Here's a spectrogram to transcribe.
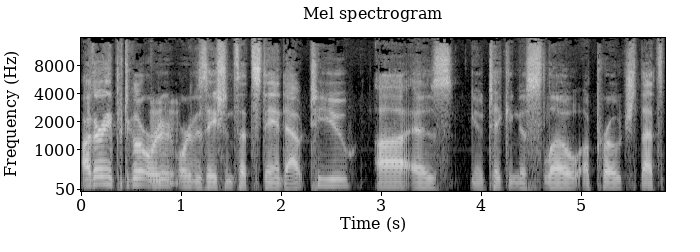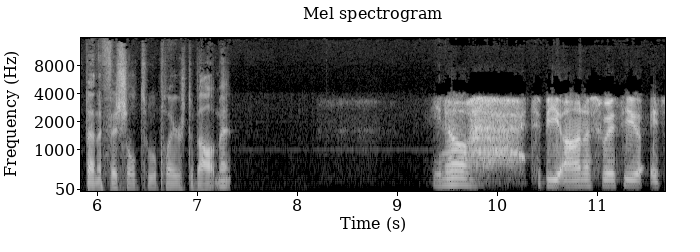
Are there any particular mm-hmm. organizations that stand out to you uh, as you know taking a slow approach that's beneficial to a player's development? You know, to be honest with you, it's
